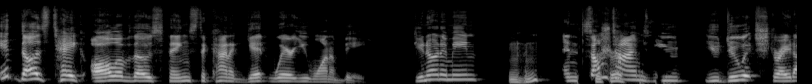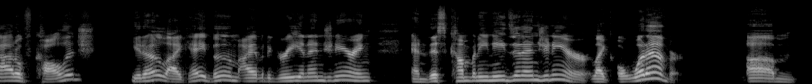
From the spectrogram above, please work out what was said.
it does take all of those things to kind of get where you want to be. Do you know what I mean? hmm And For sure. sometimes you you do it straight out of college, you know, like hey, boom, I have a degree in engineering and this company needs an engineer, like or whatever. Um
